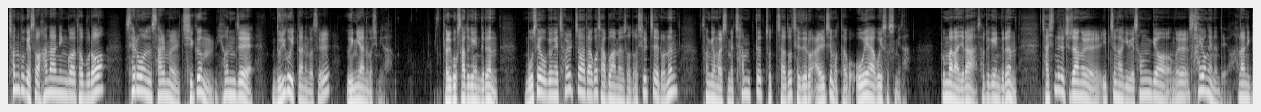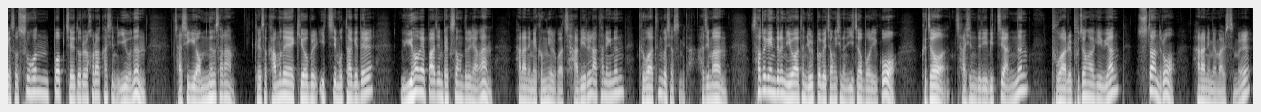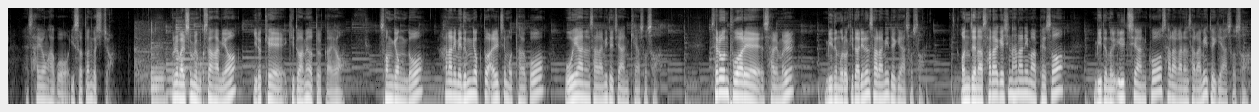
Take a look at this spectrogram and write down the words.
천국에서 하나님과 더불어 새로운 삶을 지금 현재 누리고 있다는 것을 의미하는 것입니다. 결국 사두개인들은 모세오경에 철저하다고 자부하면서도 실제로는 성경 말씀의 참뜻조차도 제대로 알지 못하고 오해하고 있었습니다. 뿐만 아니라 사두개인들은 자신들의 주장을 입증하기 위해 성경을 사용했는데요. 하나님께서 수혼법 제도를 허락하신 이유는 자식이 없는 사람, 그래서 가문의 기업을 잊지 못하게 될 위험에 빠진 백성들을 향한 하나님의 긍휼과 자비를 나타내는 그와 같은 것이었습니다. 하지만 사도개인들은 이와 같은 율법의 정신은 잊어버리고 그저 자신들이 믿지 않는 부활을 부정하기 위한 수단으로 하나님의 말씀을 사용하고 있었던 것이죠. 오늘 말씀을 묵상하며 이렇게 기도하면 어떨까요? 성경도 하나님의 능력도 알지 못하고 오해하는 사람이 되지 않게 하소서. 새로운 부활의 삶을 믿음으로 기다리는 사람이 되게 하소서. 언제나 살아계신 하나님 앞에서 믿음을 잃지 않고 살아가는 사람이 되게 하소서.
